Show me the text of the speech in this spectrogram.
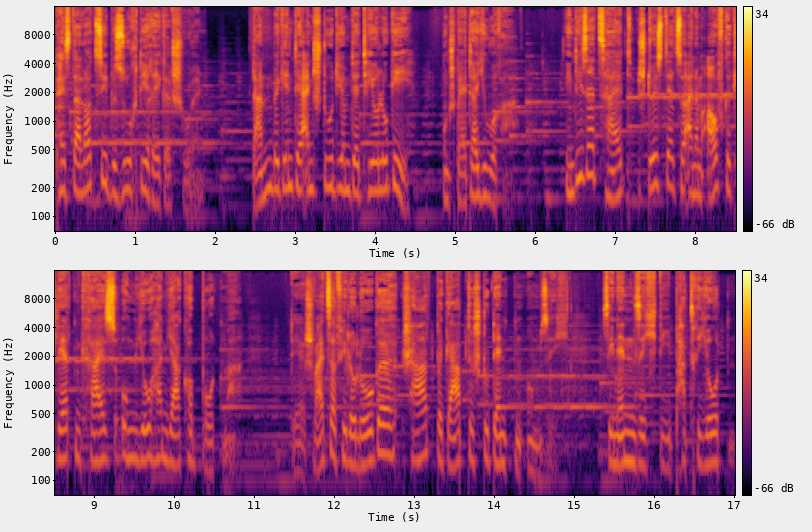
Pestalozzi besucht die Regelschulen. Dann beginnt er ein Studium der Theologie und später Jura. In dieser Zeit stößt er zu einem aufgeklärten Kreis um Johann Jakob Bodmer. Der Schweizer Philologe schart begabte Studenten um sich. Sie nennen sich die Patrioten.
